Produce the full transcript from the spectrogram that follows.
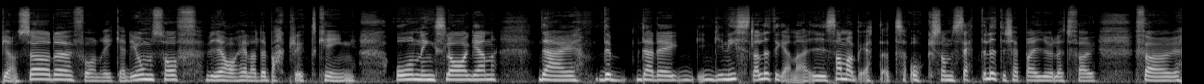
Björn Söder, från Richard Jomshoff. Vi har hela debaclet kring ordningslagen där det, där det gnisslar lite grann i samarbetet och som sätter lite käppar i hjulet för, för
